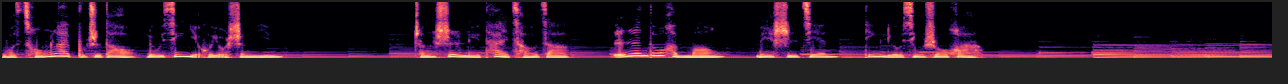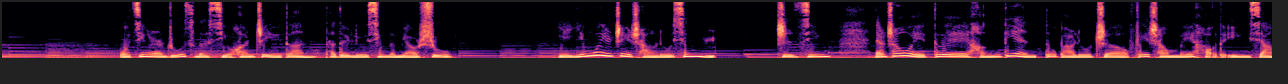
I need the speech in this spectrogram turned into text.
我从来不知道流星也会有声音。城市里太嘈杂，人人都很忙，没时间听流星说话。我竟然如此的喜欢这一段他对流星的描述。也因为这场流星雨，至今，梁朝伟对横店都保留着非常美好的印象。”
